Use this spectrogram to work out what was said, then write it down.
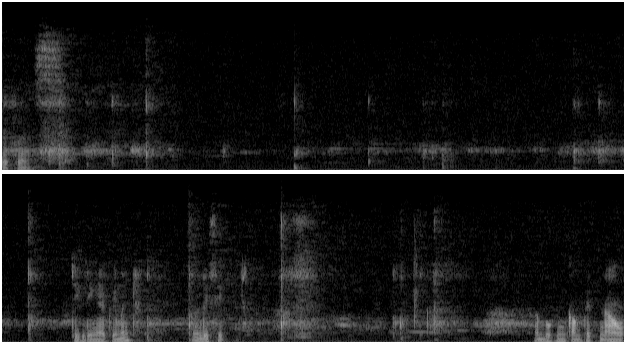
Reference agreement. Receipt booking complete. Now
